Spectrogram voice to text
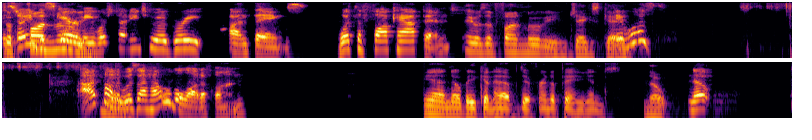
It's a starting to fun scare movie. me. We're starting to agree on things. What the fuck happened? It was a fun movie. Jake's gay. It was. I thought Yeah. it was a hell of a lot of fun. Yeah, nobody can have different opinions. Nope. Nope.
